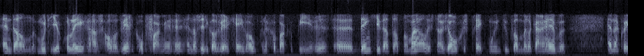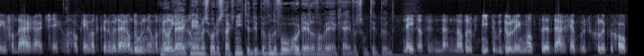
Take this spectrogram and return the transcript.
en dan moeten je collega's al het werk opvangen. Hè? En dan zit ik als werkgever ook met een gebakken peren. Uh, denk je dat dat normaal is? Nou, zo'n gesprek moet je natuurlijk wel met elkaar hebben. En dan kun je van daaruit zeggen, oké, wat kunnen we daaraan doen? En wat wil je werknemers worden straks niet de dupe van de vooroordelen van werkgevers op dit punt. Nee, dat is natuurlijk niet de bedoeling. Want uh, daar hebben we gelukkig ook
